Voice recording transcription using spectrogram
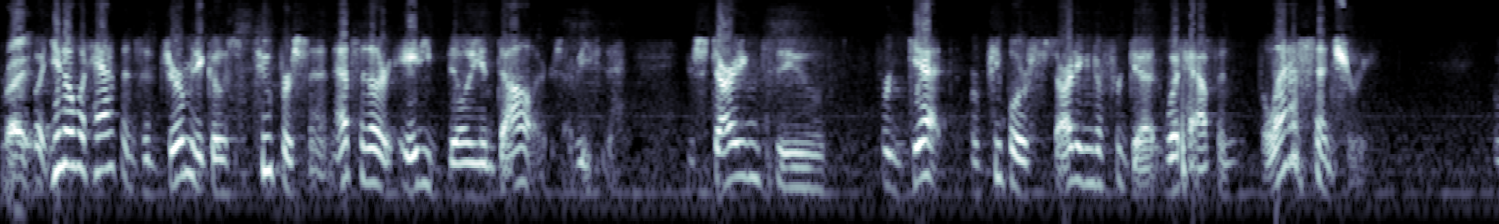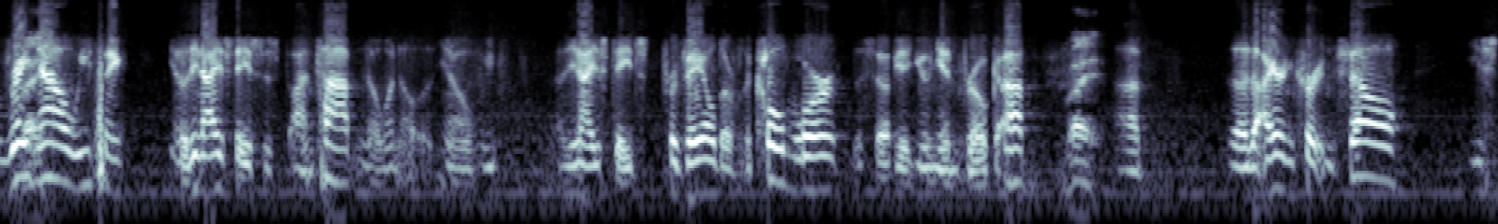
Right. But you know what happens if Germany goes to two percent? That's another 80 billion dollars. I mean, you're starting to forget, or people are starting to forget what happened the last century. Right, Right. now, we think you know the United States is on top. No one, else- you know, we the United States prevailed over the Cold War. The Soviet Union broke up. right. Uh, the, the Iron Curtain fell. East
